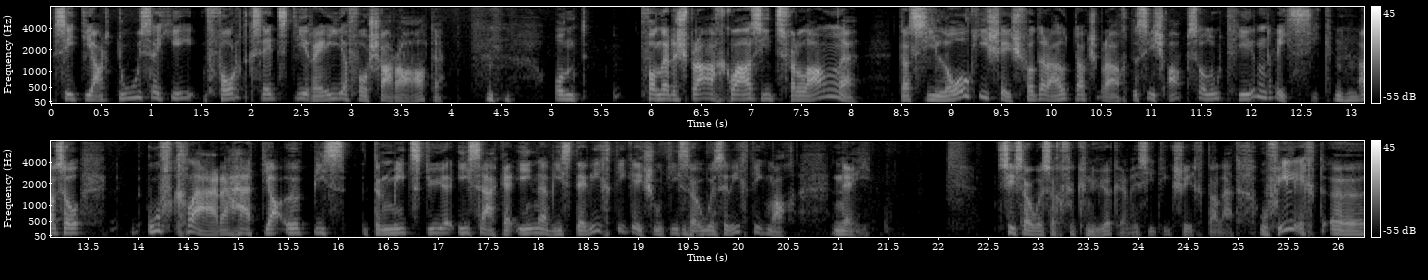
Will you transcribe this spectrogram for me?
seit Jahrtausenden fortgesetzte Reihe von Scharaden. Und von einer Sprache quasi zu verlangen, dass sie logisch ist von der Alltagssprache, das ist absolut hirnrissig. Mhm. Also Aufklären hat ja etwas damit zu tun, ich sage ihnen, wie es der richtig ist und die mhm. sollen es richtig machen. Nein. Sie sollen sich vergnügen, wenn sie die Geschichte erleben. Und vielleicht äh,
